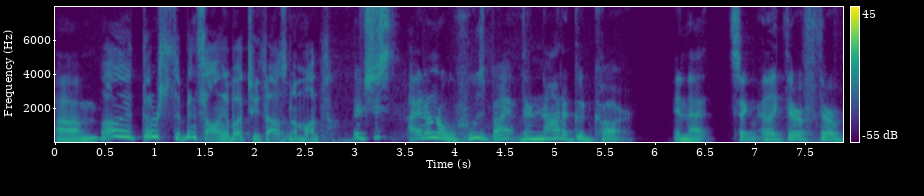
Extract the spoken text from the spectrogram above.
Um, well, they've been selling about two thousand a month. They're just I don't know who's buying. They're not a good car in that segment. Like they're they're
